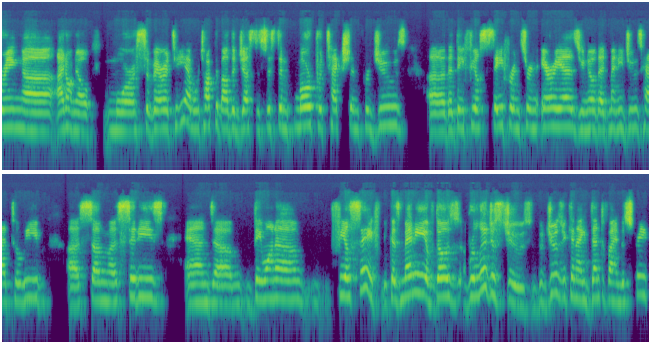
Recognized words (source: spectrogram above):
bring uh, i don't know more severity. Yeah we talked about the justice system more protection for jews uh, that they feel safer in certain areas. You know that many jews had to leave uh, some uh, cities and um, they want to feel safe because many of those religious jews the jews you can identify in the street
